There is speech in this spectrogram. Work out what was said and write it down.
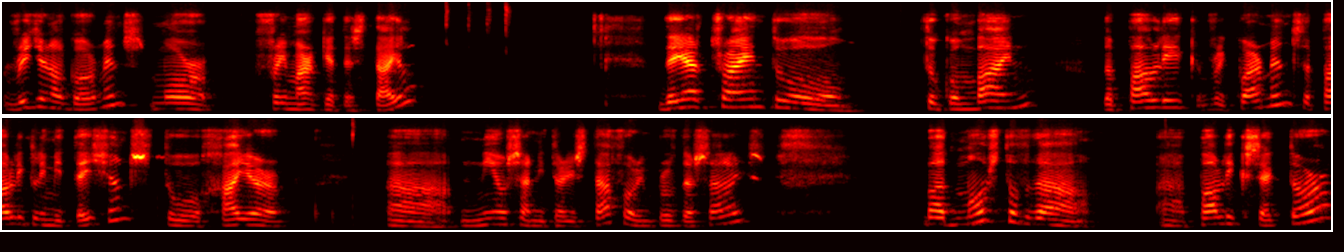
regional governments, more free market style, they are trying to, to combine the public requirements, the public limitations to hire uh, new sanitary staff or improve their salaries. But most of the uh, public sector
